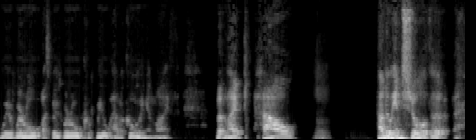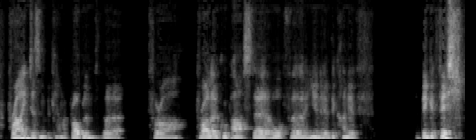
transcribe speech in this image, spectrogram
We're we're all I suppose we're all we all have a calling in life, but like how how do we ensure that pride doesn't become a problem for for our for our local pastor or for you know the kind of bigger fish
